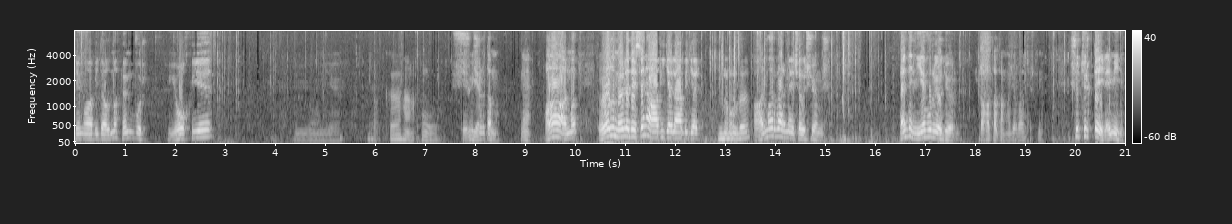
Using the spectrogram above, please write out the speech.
Hem abi dalma hem vur. Yok ye. Ye. Bir dakika ha. Oo. Gemi Şuraya- şurada mı? Ne? Aa armor. Oğlum öyle desene abi gel abi gel. ne oldu? Armor vermeye çalışıyormuş. Ben de niye vuruyor diyorum. Rahat adam acaba Türk mü? Şu Türk değil eminim.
